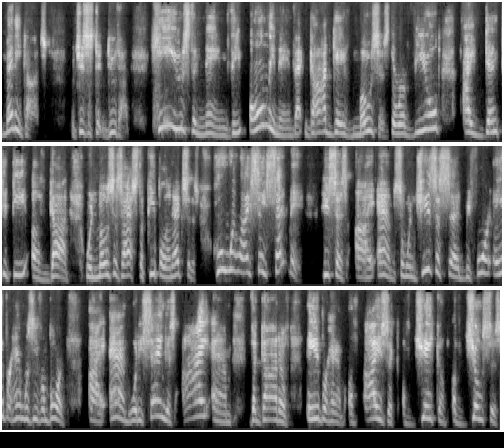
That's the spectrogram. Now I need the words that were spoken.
many gods. But Jesus didn't do that. He used the name, the only name that God gave Moses, the revealed identity of God. When Moses asked the people in Exodus, Who will I say sent me? He says, I am. So when Jesus said, before Abraham was even born, I am, what he's saying is, I am the God of Abraham, of Isaac, of Jacob, of Joseph,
